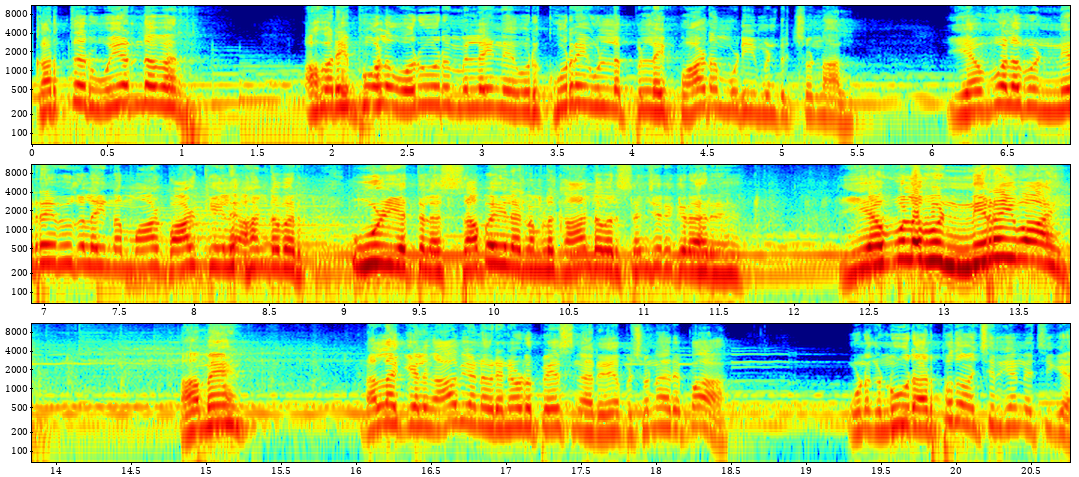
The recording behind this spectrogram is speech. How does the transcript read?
கர்த்தர் உயர்ந்தவர். அவரை போல ஒருவரும் இல்லைன்னு ஒரு குறை உள்ள பிள்ளை பாட முடியும் என்று சொன்னால் எவ்வளவு நிறைவுகளை நம் வாழ்க்கையில ஆண்டவர் ஊழியத்துல சபையில நம்மளுக்கு ஆண்டவர் செஞ்சிருக்கிறாரு. எவ்வளவு நிறைவாய். ஆமே நல்லா கேளுங்க ஆவியானவர் என்னோட பேசினாரு. அப்ப சொன்னாருப்பா உனக்கு நூறு அற்புதம் வச்சிருக்கேன்னு வச்சுக்க.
